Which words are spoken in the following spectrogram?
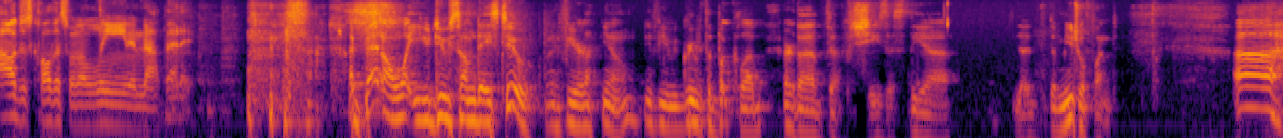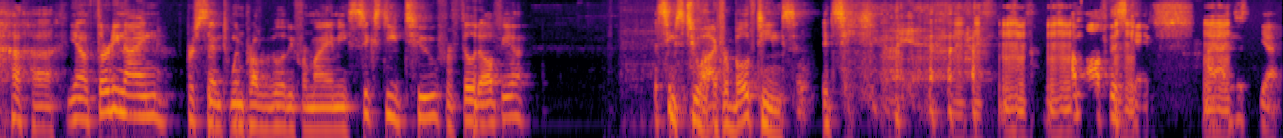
I'll just call this one a lean and not bet it. I bet on what you do some days too. If you're, you know, if you agree with the book club or the, the Jesus, the uh, the, the mutual fund. Uh, you know, thirty nine percent win probability for Miami, sixty two for Philadelphia. It seems too high for both teams. It's I'm off this game. I, I just yeah,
